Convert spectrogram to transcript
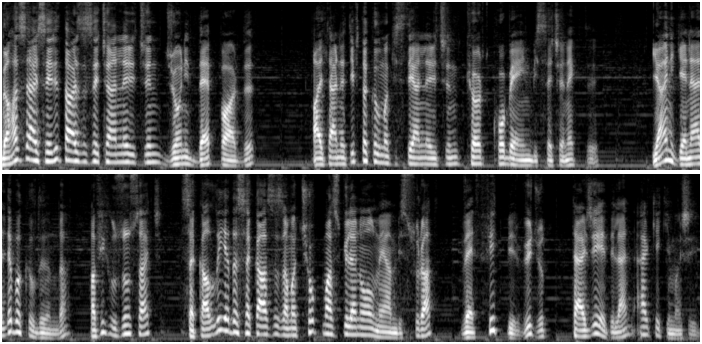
Daha serseri tarzı seçenler için Johnny Depp vardı. Alternatif takılmak isteyenler için Kurt Cobain bir seçenekti. Yani genelde bakıldığında hafif uzun saç, sakallı ya da sakalsız ama çok maskülen olmayan bir surat ve fit bir vücut tercih edilen erkek imajıydı.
